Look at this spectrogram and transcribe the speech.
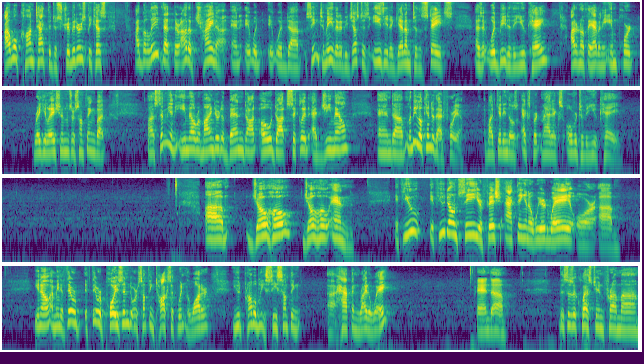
I will contact the distributors because I believe that they're out of China, and it would it would uh, seem to me that it'd be just as easy to get them to the states as it would be to the UK. I don't know if they have any import regulations or something, but uh, send me an email reminder to ben.o.cichlid at gmail, and uh, let me look into that for you about getting those Expertmatics over to the UK. Um, Joho, Joho N. If you if you don't see your fish acting in a weird way, or um, you know, I mean, if they were if they were poisoned or something toxic went in the water, you'd probably see something uh, happen right away. And uh, this is a question from uh,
